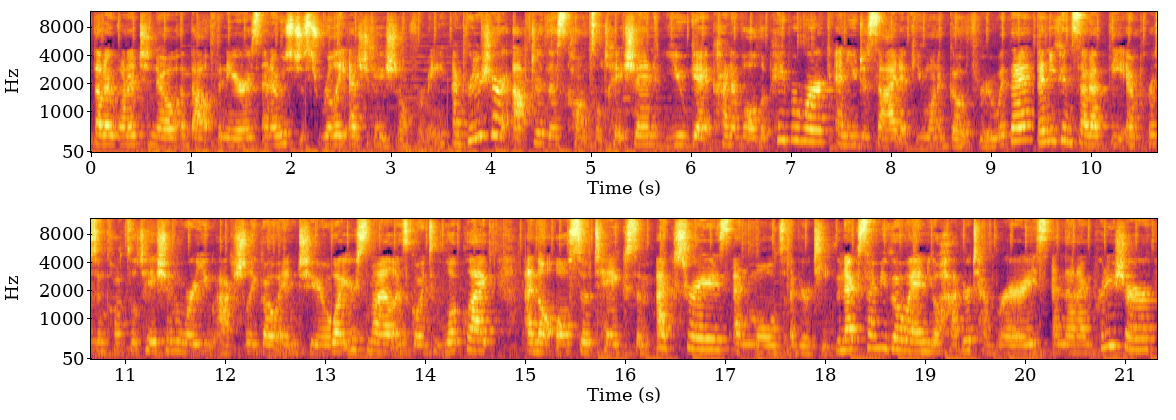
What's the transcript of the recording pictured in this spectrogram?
that I wanted to know about veneers and it was just really educational for me. I'm pretty sure after this consultation, you get kind of all the paperwork and you decide if you want to go through with it. Then you can set up the in-person consultation where you actually go into what your smile is going to look like and they'll also take some x-rays and molds of your teeth. The next time you go in, you'll have your temporaries and then I'm pretty sure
